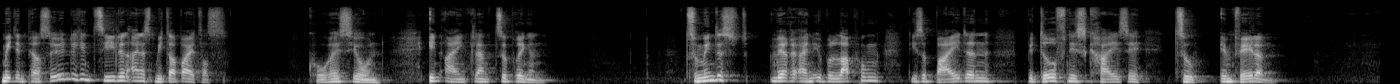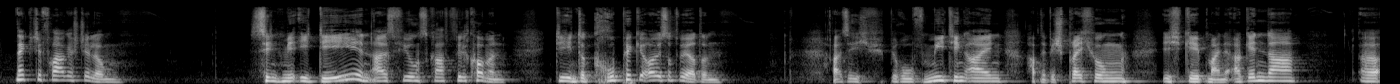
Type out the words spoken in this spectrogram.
mit den persönlichen Zielen eines Mitarbeiters, Kohäsion, in Einklang zu bringen. Zumindest wäre eine Überlappung dieser beiden Bedürfniskreise zu empfehlen. Nächste Fragestellung. Sind mir Ideen als Führungskraft willkommen, die in der Gruppe geäußert werden? Also ich berufe ein Meeting ein, habe eine Besprechung, ich gebe meine Agenda äh,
